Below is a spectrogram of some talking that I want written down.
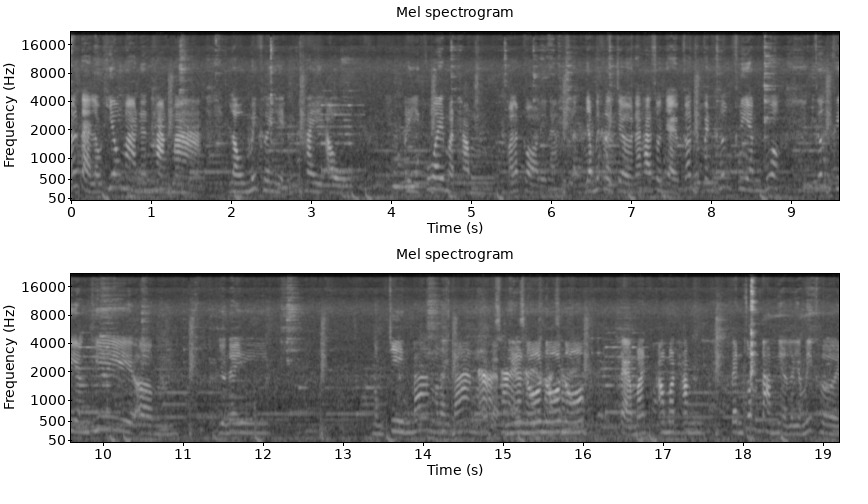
ตั้งแต่เราเที่ยวมาเดินทางมา เราไม่เคยเห็นใครเอาปลีกล้วยมาทำมะละกอเลยนะ ยังไม่เคยเจอนะคะ ส่วนใหญ่ก็จะเป็นเครื่องเคียงพวกเครื่องเคียงที่เอิ่มอยู่ในขนมจีนบ้างอะไรบ้างอะไรแบบเนี้ยเนาะเนาะเนาะแต่มาเอามาทำเป็นส้มตำเนี่ยเรายังไม่เคย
